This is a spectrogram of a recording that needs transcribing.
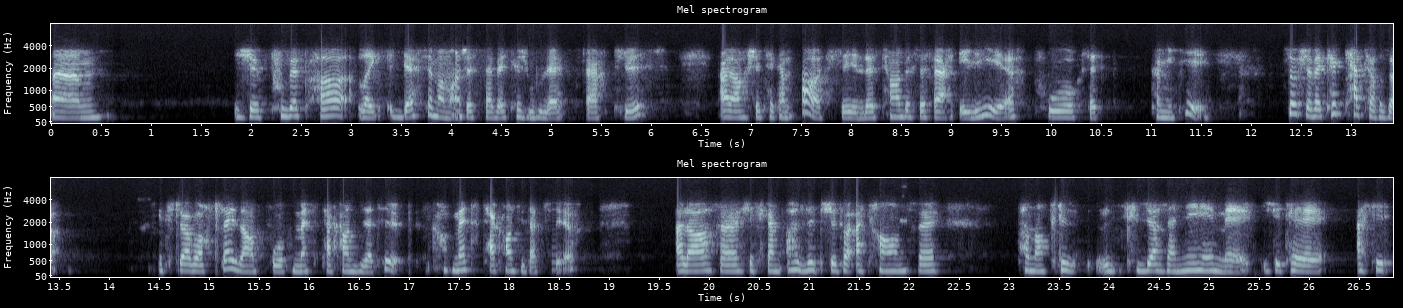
um, je pouvais pas, like, dès ce moment, je savais que je voulais faire plus. Alors, j'étais comme, ah, c'est le temps de se faire élire pour cette comité. Sauf que j'avais que 14 ans et tu dois avoir 16 ans pour mettre ta candidature. Mettre ta candidature. Alors, euh, j'ai comme, oh je dois attendre pendant plusieurs années, mais j'étais assez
